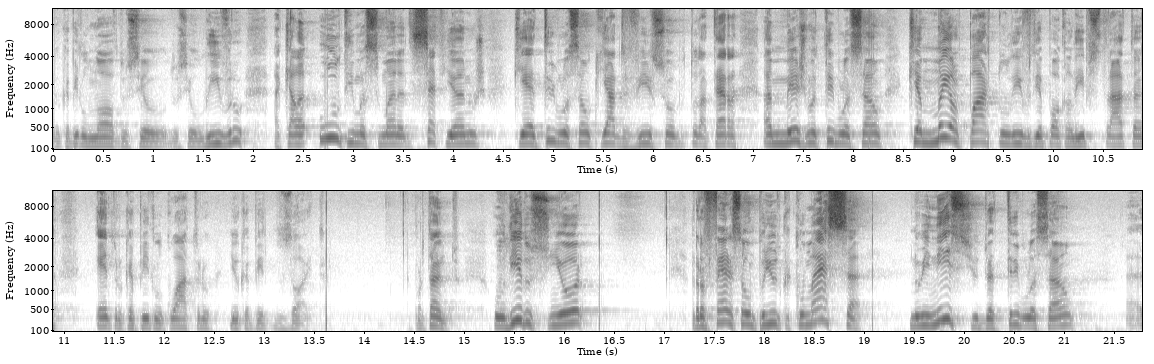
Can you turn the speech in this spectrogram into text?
no capítulo 9 do seu, do seu livro, aquela última semana de sete anos, que é a tribulação que há de vir sobre toda a terra, a mesma tribulação que a maior parte do livro de Apocalipse trata entre o capítulo 4 e o capítulo 18. Portanto, o dia do Senhor refere-se a um período que começa no início da tribulação, eh,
